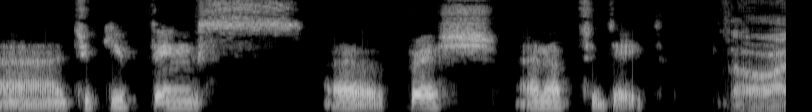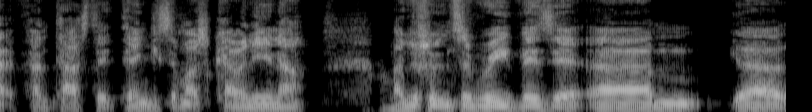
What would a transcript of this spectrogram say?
uh, to keep things uh, fresh and up to date. All right, fantastic. Thank you so much, Karolina. I just wanted to revisit um, uh,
